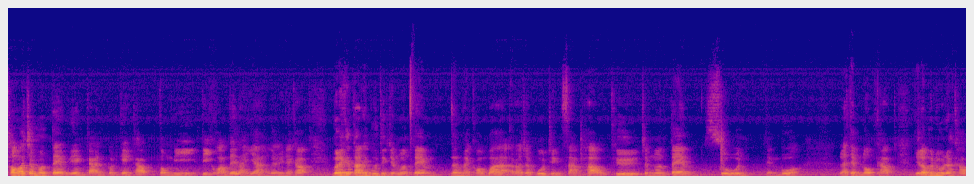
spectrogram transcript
คำว่าจำนวนเต็มเรียงกันคนเก่งครับ ตรงนี้ตีความได้หลายอย่างเลยนะครับเมื่อไรก็ตามที่พูดถึงจำนวนเต็ม นั่นหมายความว่าเราจะพูดถึง 3เผ่าคือจำนวนเต็ม 0 เต็มบวก และเต็มลบครับ เดี๋ยวเรามาดูนะครับ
